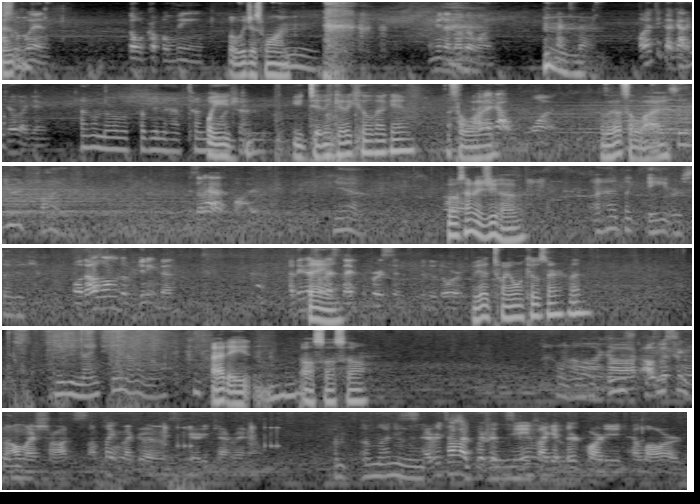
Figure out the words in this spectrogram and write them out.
Time to win. Double cup of lean. But we just won. Mm, I mean another one. Next time. Well, I think I gotta kill that game. I don't know if I'm gonna have time Wait, to you watch d- anime. You didn't get a kill that game? That's a think I lie. got one. I was like, that's a lie. I said you had five. I said I had five. Yeah, What Oh. time did you have? I had like eight or seven. Oh, that was all in the beginning then. I think that's when I Dang. sniped the person through the door. We had 21 kills there then? Maybe 19? I don't know. I had 8 mm, also, so. I don't know. Oh my oh, god, I was missing all my shots. I'm playing like a scaredy cat right now. I'm, I'm landing. Every time I push a team, I get third party hella hard.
